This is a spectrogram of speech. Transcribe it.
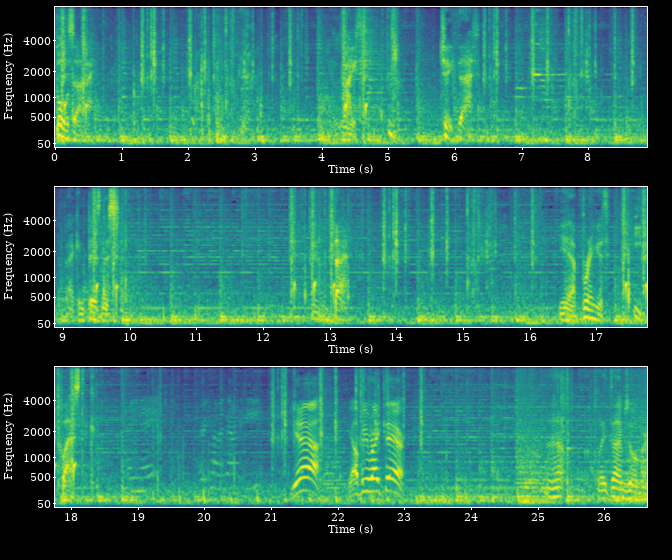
Bullseye. Right. Take that. Back in business. And that. Yeah, bring it. Eat plastic. Yeah, yeah, I'll be right there. Well, playtime's over.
